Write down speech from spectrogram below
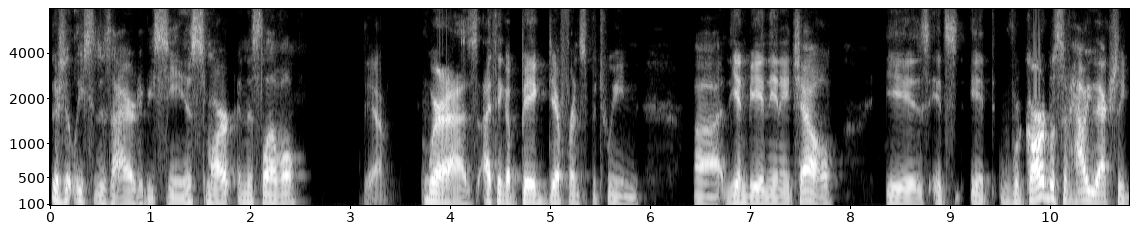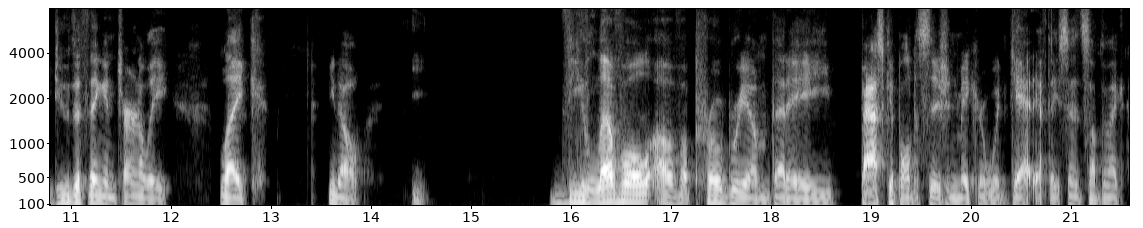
there's at least a desire to be seen as smart in this level. Yeah. Whereas I think a big difference between uh, the NBA and the NHL is it's it regardless of how you actually do the thing internally, like you know the level of opprobrium that a basketball decision maker would get if they said something like,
